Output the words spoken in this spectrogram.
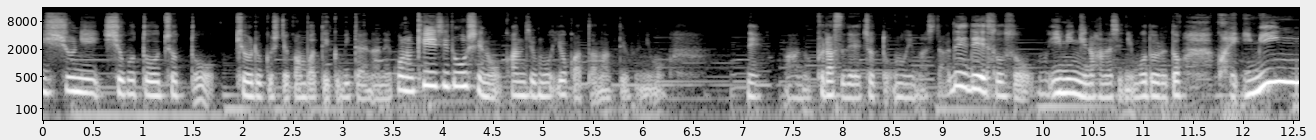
一緒に仕事をちょっと協力して頑張っていくみたいなね、この刑事同士の感じも良かったなっていうふうにもね、あの、プラスでちょっと思いました。で、で、そうそう、移民儀の話に戻ると、これ移民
